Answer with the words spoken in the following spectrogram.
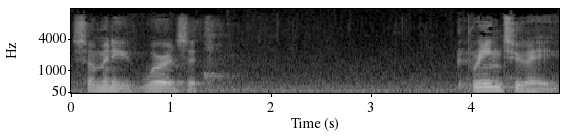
So many words that bring to a,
